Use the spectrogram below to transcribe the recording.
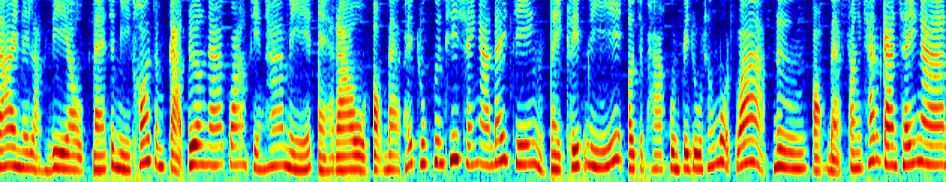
ได้ในหลังเดียว แม้จะมีข้อจำกัดเรื่องหน้ากว้างเพียง 5 เมตร แต่เราออกแบบให้ทุกพื้นที่ใช้งานได้จริง ในคลิปนี้เราจะพาคุณไปดูทั้งหมดว่า 1. ออกแบบฟังก์ชันการใช้งาน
